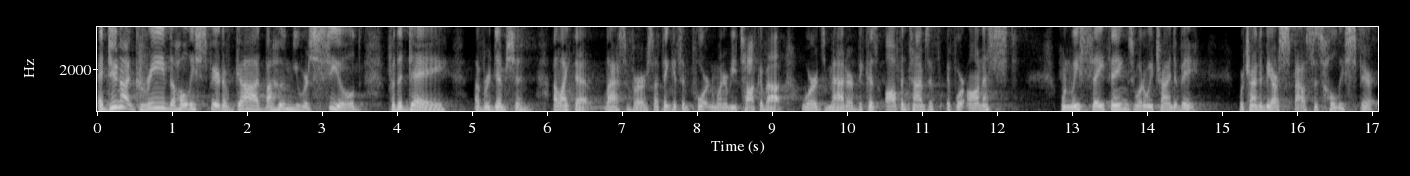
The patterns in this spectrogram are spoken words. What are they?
And do not grieve the Holy Spirit of God by whom you were sealed for the day of redemption. I like that last verse. I think it's important whenever you talk about words matter because oftentimes, if, if we're honest, when we say things, what are we trying to be? We're trying to be our spouse's Holy Spirit.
